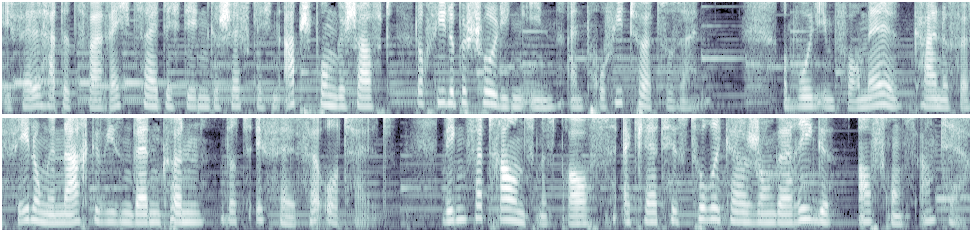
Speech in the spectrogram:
Eiffel hatte zwar rechtzeitig den geschäftlichen Absprung geschafft, doch viele beschuldigen ihn, ein Profiteur zu sein. Obwohl ihm formell keine Verfehlungen nachgewiesen werden können, wird Eiffel verurteilt. Wegen Vertrauensmissbrauchs, erklärt Historiker Jean Garrigue auf France Inter.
